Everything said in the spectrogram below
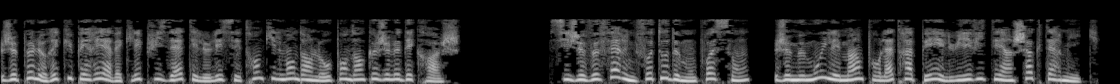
je peux le récupérer avec l'épuisette et le laisser tranquillement dans l'eau pendant que je le décroche. Si je veux faire une photo de mon poisson, je me mouille les mains pour l'attraper et lui éviter un choc thermique.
